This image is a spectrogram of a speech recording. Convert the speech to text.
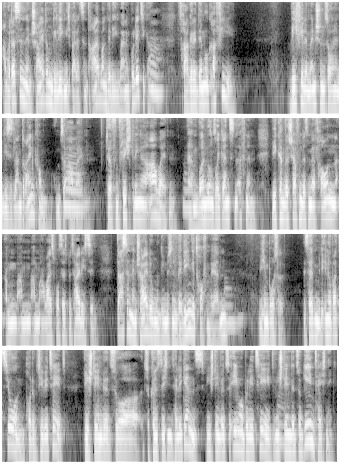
Aber das sind Entscheidungen, die liegen nicht bei der Zentralbank, die liegen bei den Politikern. Mhm. Frage der Demografie. Wie viele Menschen sollen in dieses Land reinkommen, um zu mhm. arbeiten? Dürfen Flüchtlinge arbeiten? Mhm. Ähm, wollen wir unsere Grenzen öffnen? Wie können wir es schaffen, dass mehr Frauen am, am, am Arbeitsprozess beteiligt sind? Das sind Entscheidungen, die müssen in Berlin getroffen werden, mhm. nicht in Brüssel. Dasselbe mit Innovation, Produktivität. Wie stehen wir zur, zur künstlichen Intelligenz? Wie stehen wir zur E-Mobilität? Wie mhm. stehen wir zur Gentechnik?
